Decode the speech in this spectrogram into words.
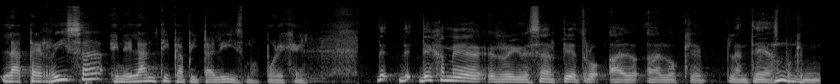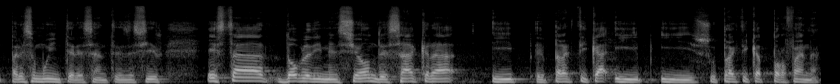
La aterriza en el anticapitalismo, por ejemplo déjame regresar, Pietro, a, lo que planteas, porque me parece muy interesante. Es decir, esta doble dimensión de sacra y eh, práctica y, su práctica profana.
